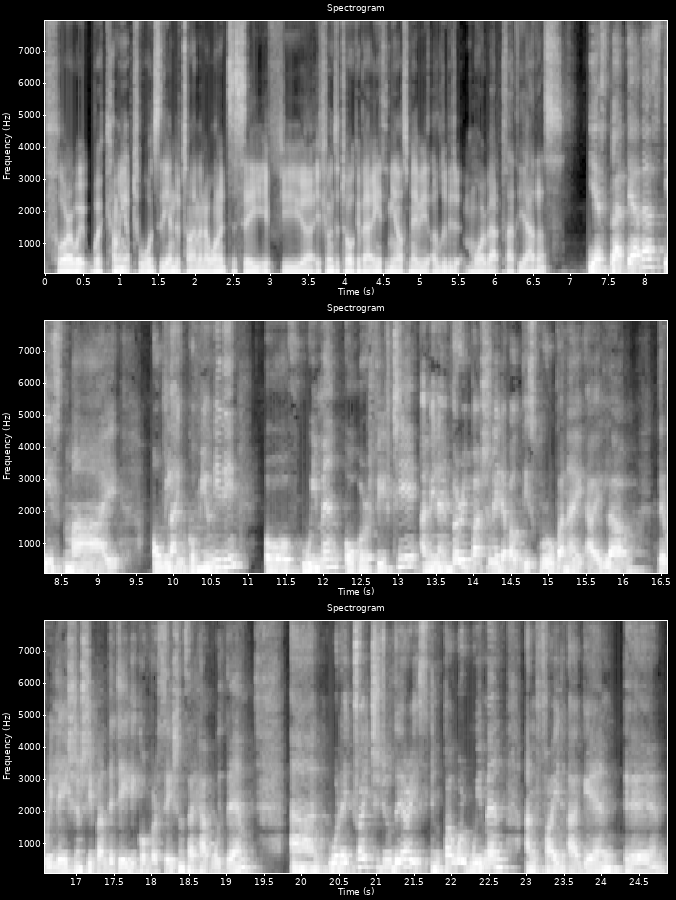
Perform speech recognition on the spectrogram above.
Flora, we're, we're coming up towards the end of time, and I wanted to see if you uh, if you want to talk about anything else, maybe a little bit more about Plateadas. Yes, Plateadas is my online community of women over 50. I mean, I'm very passionate about this group and I, I love the relationship and the daily conversations I have with them. And what I try to do there is empower women and fight against uh,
